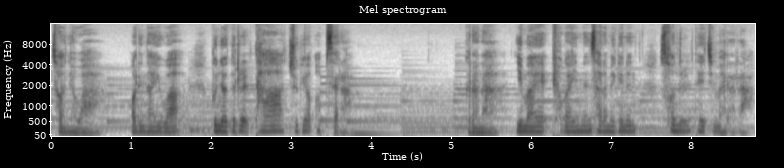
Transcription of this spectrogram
처녀와 어린아이와 부녀들을 다 죽여 없애라. 그러나 이마에 표가 있는 사람에게는 손을 대지 말아라.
